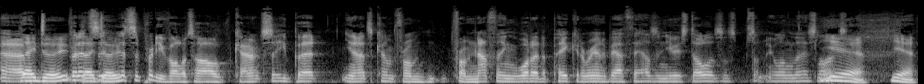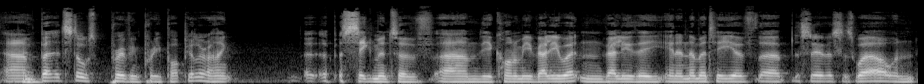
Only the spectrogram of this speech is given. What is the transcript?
Um, they do, but they it's do. A, it's a pretty volatile currency, but you know it's come from from nothing. What at a peak at around about thousand US dollars or something along those lines. Yeah, yeah. Um, yeah. But it's still proving pretty popular. I think a, a segment of um, the economy value it and value the anonymity of the, the service as well, and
